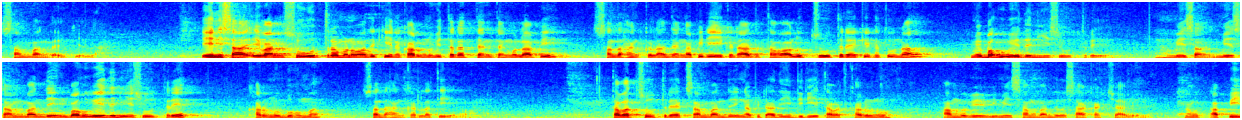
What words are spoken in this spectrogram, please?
සම්බන්ධයි කියලා. ඒ නිසා එවන් සූත්‍ර මොනවද කියන කරුණු විතරක් තැන් තැන් වල අපි සඳහන් කළා. දැන් අපිට ඒකට අද තව අලුත් සූත්‍රයක් එකතු වුණා මේ බහුවේදනීය සූත්‍රය. මේ මේ සම්බන්ධයෙන් බහුවේදනීය සූත්‍රයේ කරුණු බොහොම සඳහන් කරලා තියෙනවා. තවත් සූත්‍රයක් සම්බන්ධයෙන් අපිට අද ඉදිරියේ තවත් කරුණු හම්බ වේවි මේ සම්බන්ධව සාකච්ඡා වෙන්න. නමුත් අපි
